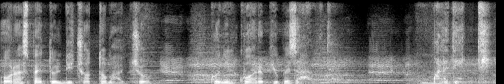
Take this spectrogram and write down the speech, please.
Ora aspetto il 18 maggio con il cuore più pesante. Maledetti.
